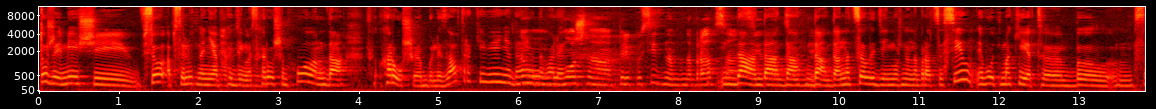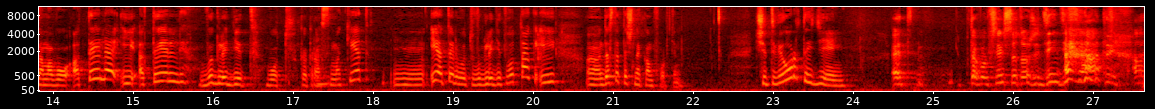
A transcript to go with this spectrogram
тоже имеющий все абсолютно необходимое, с хорошим холлом, да. Хорошие были завтраки в Вене, да, Ну, давали. можно перекусить, набраться Да, сил да, да, да, да, на целый день можно набраться сил. И вот макет э, был самого отеля, и отель выглядит, вот как раз макет, м, и отель вот выглядит вот так, и э, достаточно комфортен. Четвертый день, Это такое впечатление, что это уже день десятый. А,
